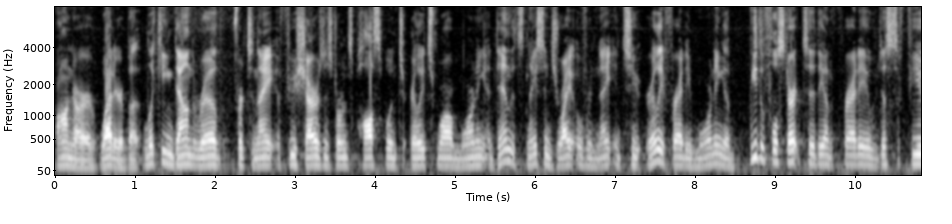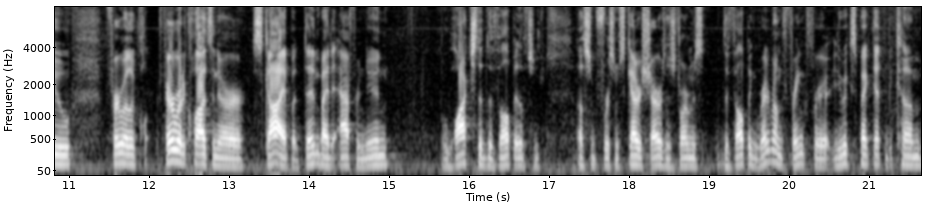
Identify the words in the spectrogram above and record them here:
on our weather. But looking down the road for tonight, a few showers and storms possible into early tomorrow morning. And then it's nice and dry overnight into early Friday morning. A beautiful start to the day on Friday with just a few fair weather, fair weather clouds in our sky. But then by the afternoon, watch the development of some of some, for some scattered showers and storms developing right around Frankfort. You expect that to become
